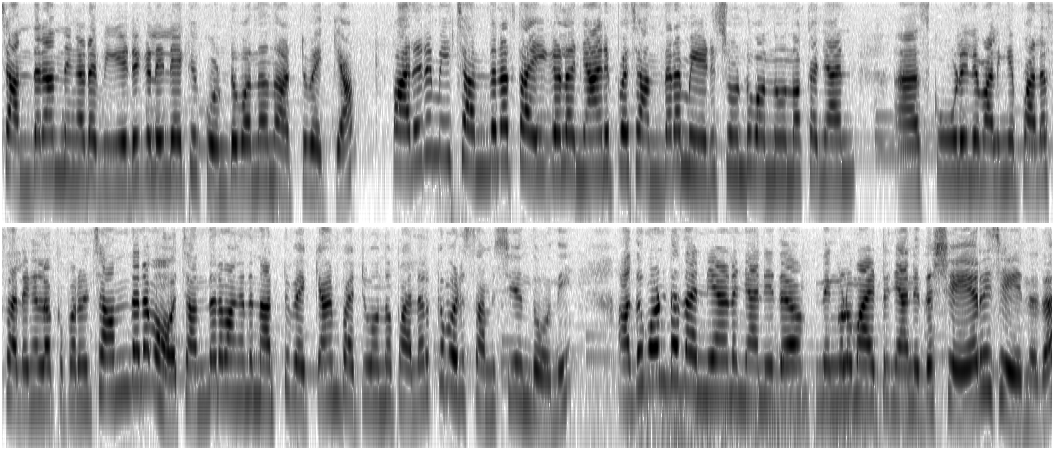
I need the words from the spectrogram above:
ചന്ദനം നിങ്ങളുടെ വീടുകളിലേക്ക് കൊണ്ടുവന്ന് നട്ടുവെക്കാം. പലരും ഈ ചന്ദന തൈകൾ ഞാനിപ്പോൾ ചന്ദനം മേടിച്ചുകൊണ്ട് വന്നു എന്നൊക്കെ ഞാൻ സ്കൂളിലും അല്ലെങ്കിൽ പല സ്ഥലങ്ങളിലൊക്കെ പറഞ്ഞു. ചന്ദനമോ? ചന്ദനം അങ്ങനെ നട്ടു വെക്കാൻ പറ്റുമോ എന്ന് പലർക്കും ഒരു സംശയം തോന്നി. അതുകൊണ്ട് തന്നെയാണ് ഞാനിത് നിങ്ങളുമായിട്ട് ഞാനിത് ഷെയർ ചെയ്യുന്നത്.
